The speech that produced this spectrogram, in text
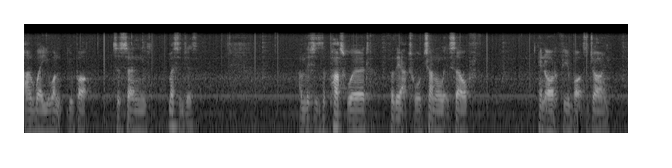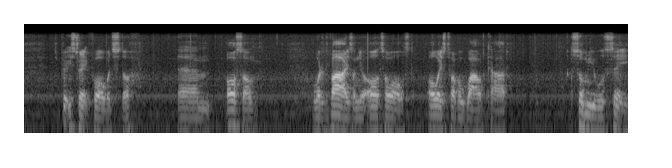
and where you want your bot to send messages. And this is the password for the actual channel itself in order for your bot to join pretty straightforward stuff um, also I would advise on your auto host always to have a wildcard. Some you will see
